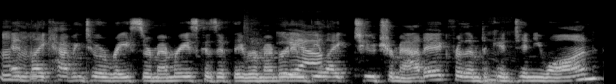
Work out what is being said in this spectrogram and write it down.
And Mhm. like having to erase their memories because if they remembered, it would be like too traumatic for them to Mhm. continue on.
